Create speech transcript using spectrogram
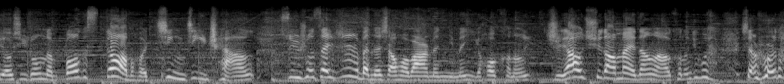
游戏中的 Box Stop 和竞技场。所以说，在日本的小伙伴们，你们以后可能只要去到麦当劳，可能就会 享受到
